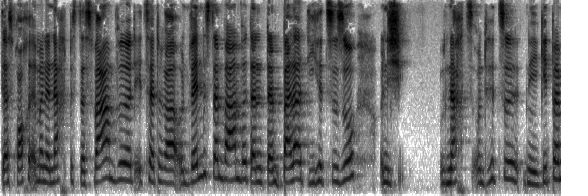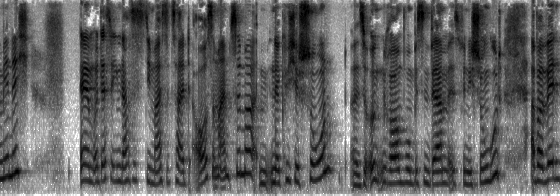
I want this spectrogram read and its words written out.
das braucht immer eine Nacht, bis das warm wird, etc. Und wenn es dann warm wird, dann, dann ballert die Hitze so. Und ich nachts und Hitze, nee, geht bei mir nicht. Ähm, und deswegen lasse ich es die meiste Zeit aus in meinem Zimmer. In der Küche schon. Also irgendein Raum, wo ein bisschen Wärme ist, finde ich schon gut. Aber wenn,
